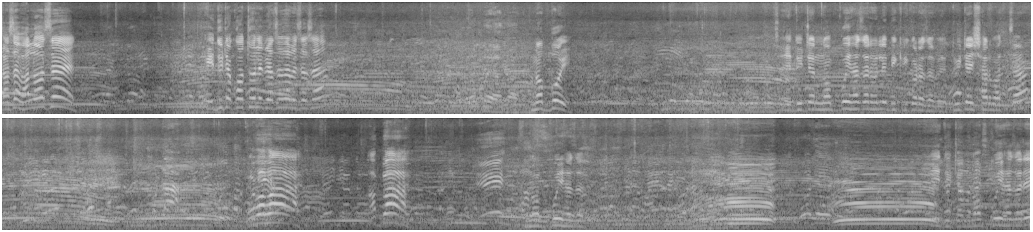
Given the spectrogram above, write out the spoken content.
চাচা ভালো আছেন? এই দুইটা কত হলে বেচা যাবে চাচা? নব্বই আচ্ছা, এই দুইটা নব্বই হাজার হলে বিক্রি করা যাবে। দুইটাই সার বাচ্চা। বাবা! আব্বা! নব্বই হাজার। এই দুইটা নব্বই হাজারে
